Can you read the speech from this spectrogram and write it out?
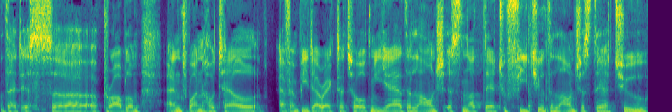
that is uh, a problem. And one hotel F&B director told me, yeah, the lounge is not there to feed you. The lounge is there to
